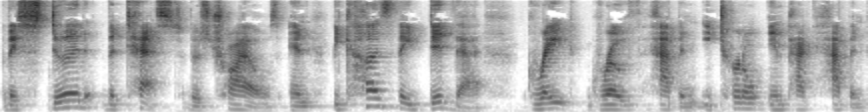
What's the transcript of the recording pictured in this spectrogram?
but they stood the test, those trials. And because they did that, great growth happened, eternal impact happened.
